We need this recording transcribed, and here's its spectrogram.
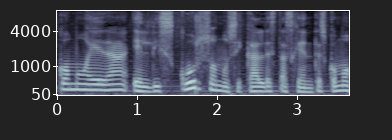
cómo era el discurso musical de estas gentes, cómo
